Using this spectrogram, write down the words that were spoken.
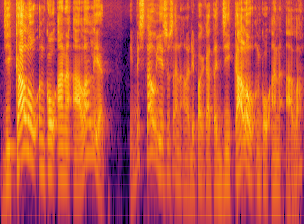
jikalau engkau anak Allah, lihat. Iblis tahu Yesus anak Allah. Dia pakai kata, jikalau engkau anak Allah,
